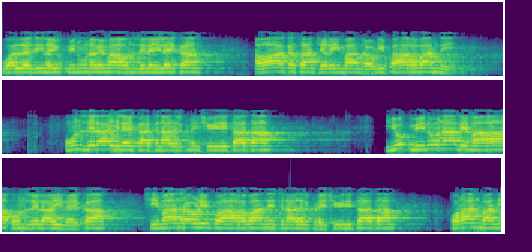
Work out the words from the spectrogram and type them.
والذین یؤمنون بما انزل الیک او هغه سان چې ایمان راوړي په هغه باندې انزل الیک چې نازل کړی شوی دی تا ته یؤمنون بما انزل الیک چې ایمان راوړي په هغه باندې چې نازل کړی شوی دی تا ته قران باندې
